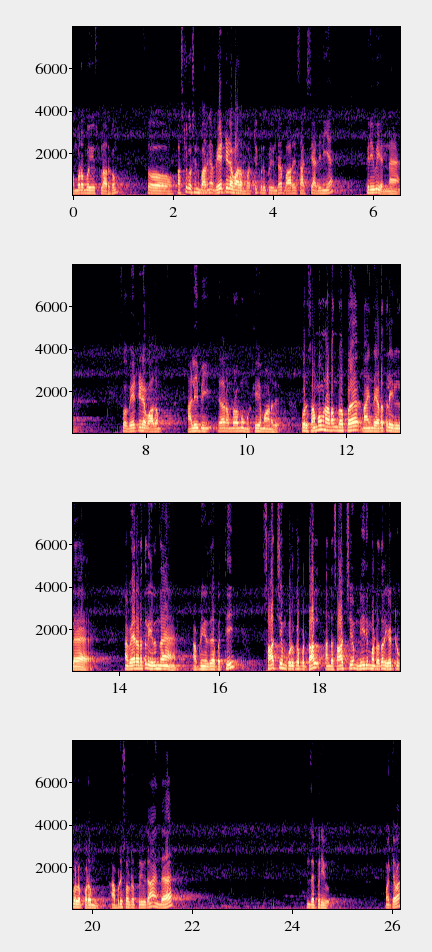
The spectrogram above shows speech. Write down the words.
ரொம்ப ரொம்ப யூஸ்ஃபுல்லாக இருக்கும். ஸோ ஃபஸ்ட்டு கொஷின் பாருங்கள் வேட்டிடவாதம் பற்றி குறிப்பிடுகின்ற பாரதி சாட்சி அதினிய பிரிவு என்ன? ஸோ வேட்டிடவாதம் அலிபி இதெல்லாம் ரொம்ப ரொம்ப முக்கியமானது. ஒரு சம்பவம் நடந்தப்போ நான் இந்த இடத்துல இல்லை. நான் வேறு இடத்துல இருந்தேன் அப்படிங்கிறத பற்றி சாட்சியம் கொடுக்கப்பட்டால் அந்த சாட்சியம் நீதிமன்றத்தால் ஏற்றுக்கொள்ளப்படும். அப்படி சொல்கிற பிரிவு தான் இந்த இந்த பிரிவு. ஓகேவா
